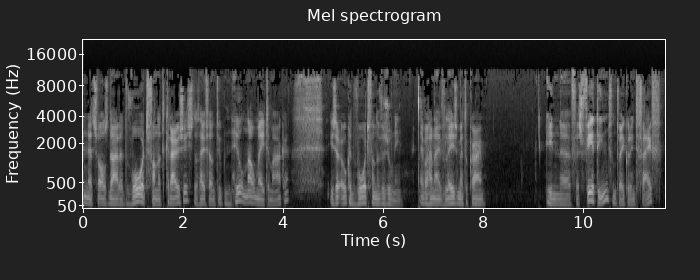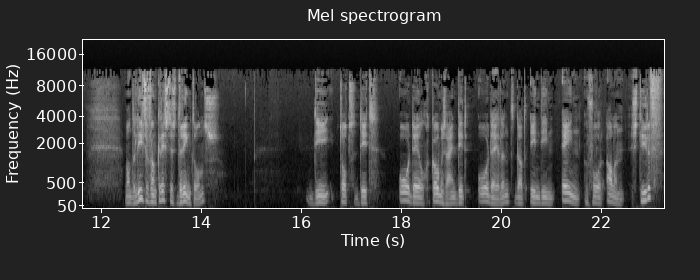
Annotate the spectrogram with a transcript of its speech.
Net zoals daar het woord van het kruis is, dat heeft daar natuurlijk heel nauw mee te maken, is er ook het woord van de verzoening. En we gaan even lezen met elkaar in uh, vers 14 van 2 Korinthe 5. Want de liefde van Christus dringt ons, die tot dit oordeel gekomen zijn, dit oordelend, dat indien één voor allen stierf,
